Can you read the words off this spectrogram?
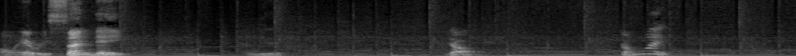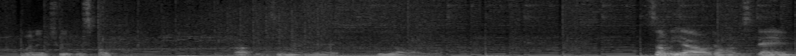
on every Sunday. So, yeah. Y'all don't like when the truth is spoken about the team that we are. Some of y'all don't understand.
